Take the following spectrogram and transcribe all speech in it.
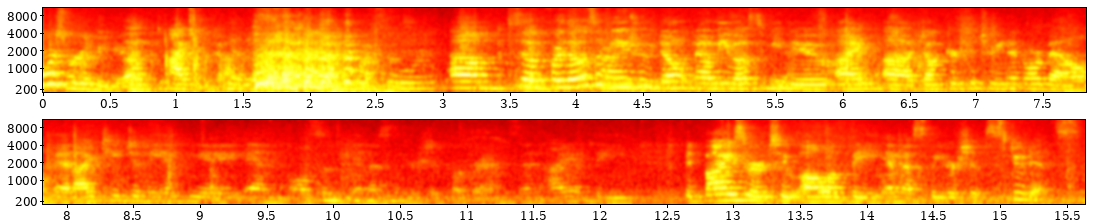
course we're gonna be here. Oh, I forgot. Um, so for those of you who don't know me, most of you do, I'm uh, Dr. Katrina Norvell, and I teach in the MPA and also the MS Leadership programs. And I am the advisor to all of the MS Leadership students.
